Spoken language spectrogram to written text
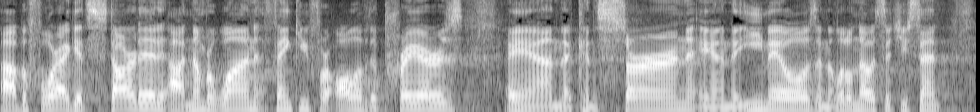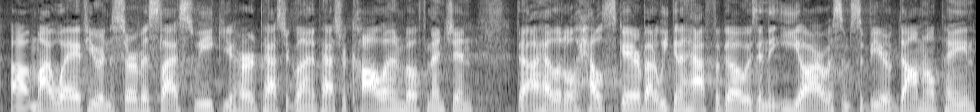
uh, before I get started. Uh, number one, thank you for all of the prayers and the concern and the emails and the little notes that you sent. Uh, my way, if you were in the service last week, you heard Pastor Glenn and Pastor Colin both mention that I had a little health scare about a week and a half ago. I was in the ER with some severe abdominal pain.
